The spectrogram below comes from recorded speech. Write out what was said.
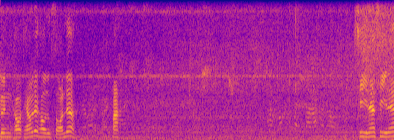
ขึ้นเขาแถวเด้อเขาลูกศรเด้อปสี่นะสี่นะ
